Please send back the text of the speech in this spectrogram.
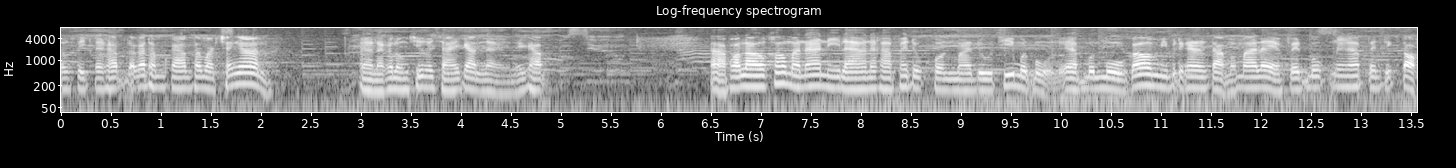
ต้องติ๊กนะครับ แล้วก็ทำการสมัครใช้งานอ่าแล้วก็ลงชื่อก็ใช้กันเลยนะครับ อ่าพอเราเข้ามาหน้านี้แล้วนะครับ ให้ทุกคนมาดูที่หมวดหมู่นะครับหมวดหมู่ก็มีบริการต่างๆมากมายเลย Facebook นะครับ เป็น TikTok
